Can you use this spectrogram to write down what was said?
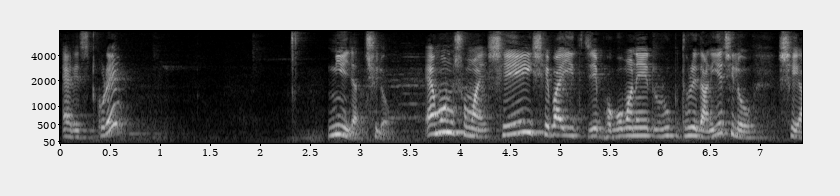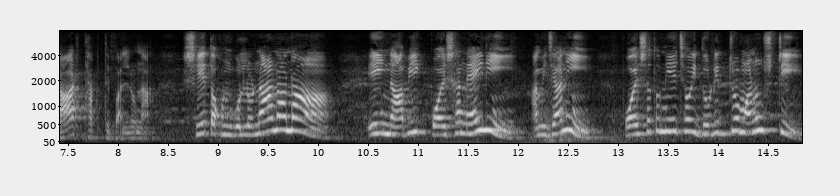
অ্যারেস্ট করে নিয়ে যাচ্ছিল। এমন সময় সেই সেবাইত যে ভগবানের রূপ ধরে দাঁড়িয়েছিল, সে আর থাকতে পারল না। সে তখন বলল, না না না, এই নাবিক পয়সা নেয়নি। আমি জানি, পয়সা তো নিয়েছে ওই দরিদ্র মানুষটি।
